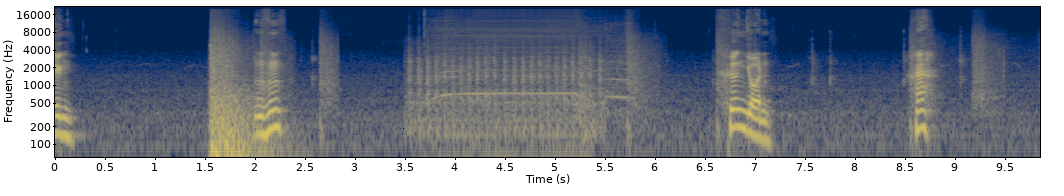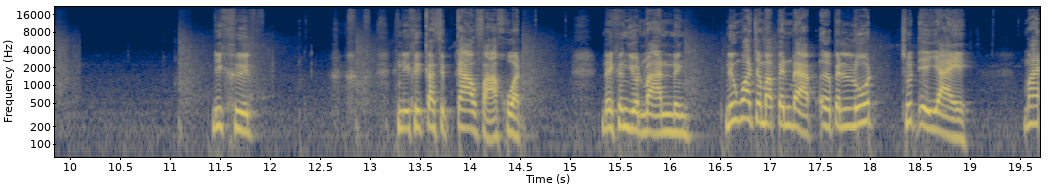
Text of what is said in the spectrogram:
ดึง อือฮึ เครื่องยนต์ ฮะ นี่คือ นี่คือ 99 ฝาขวด ได้เครื่องยนต์มาอันหนึ่งนึกว่าจะมาเป็นแบบเออเป็นรูทชุดใหญ่ๆ ไม่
